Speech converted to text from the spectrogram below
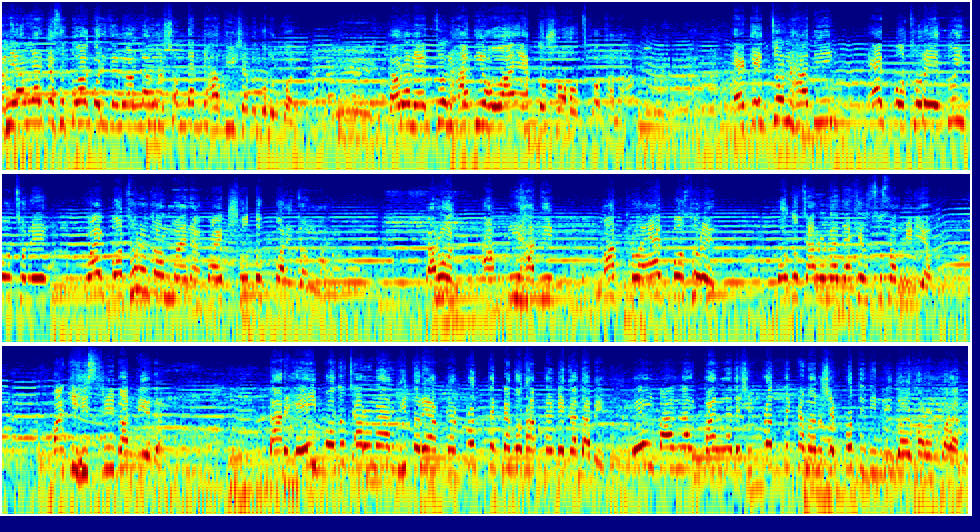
আমি আল্লাহর কাছে দোয়া করি যেন আল্লাহ আমার সন্তানকে হাদি হিসাবে কবুল করে। কারণ একজন হাদি হওয়া এত সহজ কথা না। এক একজন হাদি এক বছরে, দুই বছরে, কয়েক বছরে জন্মায় না, কয়েক শতক পরে জন্মায়। কারণ আপনি হাদির মাত্র এক বছরের পদচারণা দেখেন সোশ্যাল মিডিয়াতে। বাকি হিস্ট্রি বাদ দিয়ে দেন। তার এই পদচারণার ভিতরে আপনার প্রত্যেকটা কথা আপনাকে কাঁদাবে। এই বাঙাল বাংলাদেশের প্রত্যেকটা মানুষের প্রতিদিন হৃদয় খরণ করাবে।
